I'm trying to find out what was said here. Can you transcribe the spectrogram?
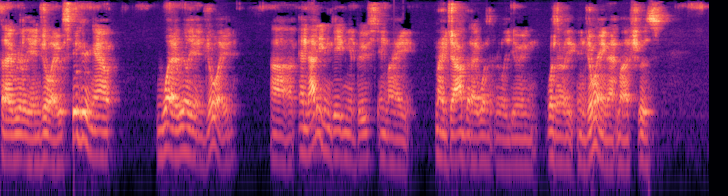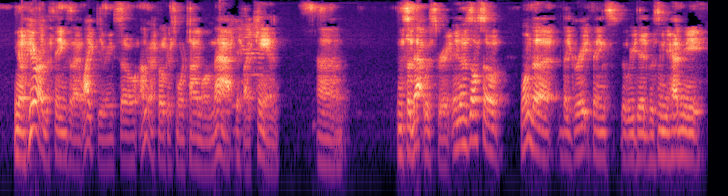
that I really enjoy. It was figuring out what I really enjoyed uh, and that even gave me a boost in my my job that I wasn't really doing, wasn't really enjoying that much. Was you know, here are the things that I like doing, so I'm going to focus more time on that if I can. Um, and so that was great. And it was also one of the the great things that we did was when you had me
